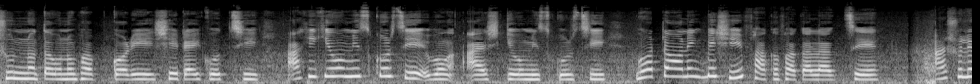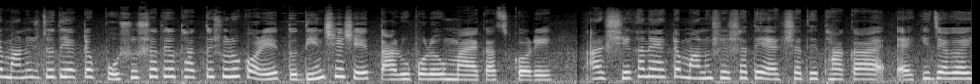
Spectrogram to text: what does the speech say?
শূন্যতা অনুভব করে, সেটাই করছি। আখিকেও মিস করছি এবং আয়েশকেও মিস করছি। ঘরটা অনেক বেশি ফাঁকা ফাঁকা লাগছে। আসলে মানুষ যদি একটা পশুর সাথেও থাকতে শুরু করে, তো দিন শেষে তার উপরেও মায়া কাজ করে। আর সেখানে একটা মানুষের সাথে একসাথে থাকা, একই জায়গায়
